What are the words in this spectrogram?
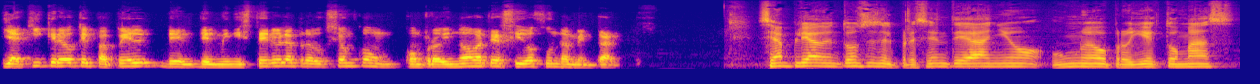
y aquí creo que el papel del, Ministerio de la Producción con, con ProInnovate ha sido fundamental. Se ha ampliado entonces el presente año un nuevo proyecto más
